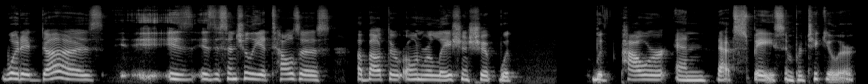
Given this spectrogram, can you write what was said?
what it does is is essentially it tells us about their own relationship with with power and that space in particular.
